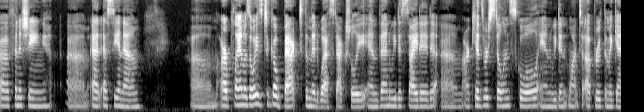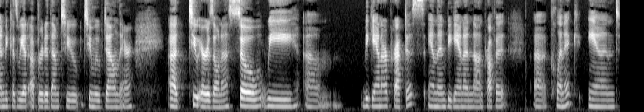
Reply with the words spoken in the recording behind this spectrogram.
uh, finishing um, at SCNM, Um, our plan was always to go back to the Midwest, actually, and then we decided um, our kids were still in school, and we didn't want to uproot them again because we had uprooted them to to move down there uh, to Arizona. So we um, began our practice, and then began a nonprofit uh, clinic, and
